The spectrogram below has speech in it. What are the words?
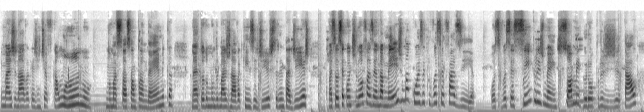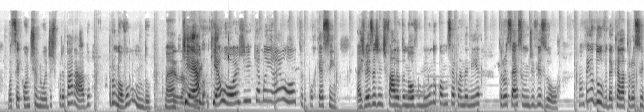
imaginava que a gente ia ficar um ano numa situação pandêmica, né? Todo mundo imaginava 15 dias, 30 dias, mas se você continua fazendo a mesma coisa que você fazia, ou se você simplesmente só migrou para o digital, você continua despreparado para o novo mundo, né? Que é, que é hoje e que amanhã é outro, porque assim, às vezes a gente fala do novo mundo como se a pandemia trouxesse um divisor. Não tenho dúvida que ela trouxe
